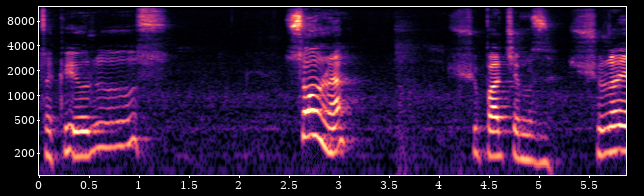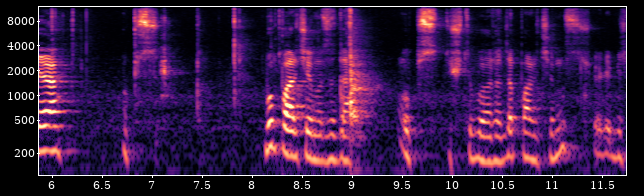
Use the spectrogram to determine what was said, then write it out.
takıyoruz. Sonra şu parçamızı şuraya ups, bu parçamızı da ups düştü bu arada parçamız. Şöyle bir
